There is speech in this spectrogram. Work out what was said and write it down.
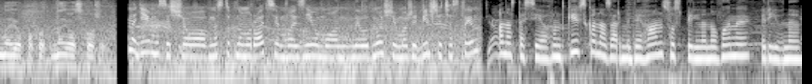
на його похо- на його схожий. Надіємося, що в наступному році ми знімемо не одну, ще може більше частин. Анастасія Грунтківська, Назар Мідріган, Суспільне новини, Рівне.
